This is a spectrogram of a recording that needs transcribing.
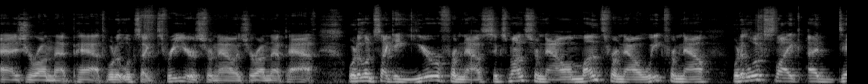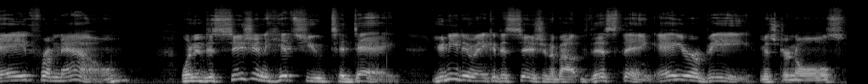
as you're on that path, what it looks like three years from now as you're on that path, what it looks like a year from now, six months from now, a month from now, a week from now, what it looks like a day from now, when a decision hits you today, you need to make a decision about this thing, A or B, Mr. Knowles.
